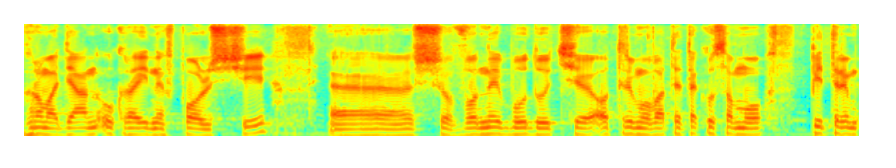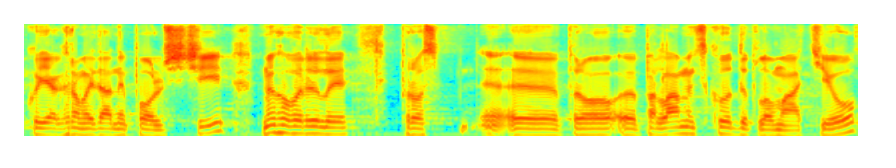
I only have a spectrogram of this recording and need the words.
громадян України в Польщі, е, що вони будуть отримувати таку саму підтримку, як громадяни Польщі. Ми говорили про, е, е, про парламентську дипломатію.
